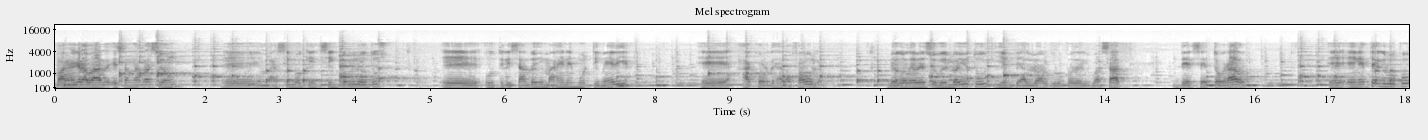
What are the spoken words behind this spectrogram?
van a grabar esa narración eh, máximo 5 minutos eh, utilizando imágenes multimedia eh, acordes a la fábula. Luego debe subirlo a YouTube y enviarlo al grupo del WhatsApp del sexto grado. en este grupo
